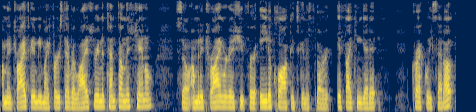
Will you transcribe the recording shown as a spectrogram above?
I'm going to try. It's going to be my first ever live stream attempt on this channel. So I'm going to try and we're going to shoot for 8 o'clock. It's going to start if I can get it correctly set up.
